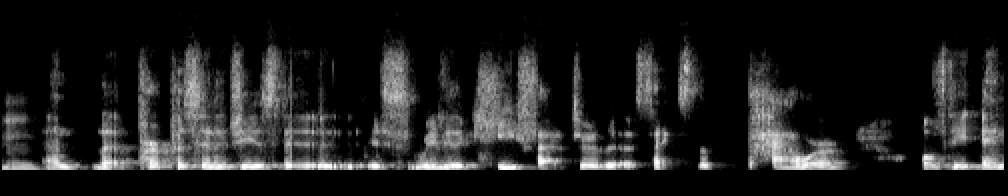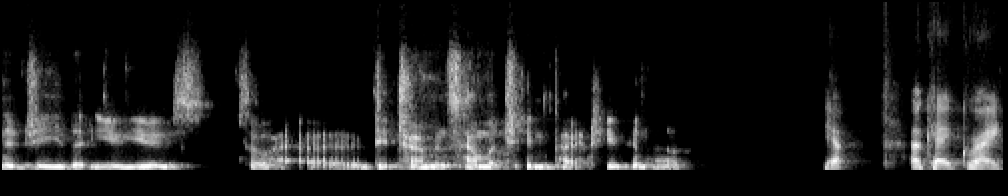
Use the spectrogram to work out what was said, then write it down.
Mm. And that purpose energy is the is really the key factor that affects the power of the energy that you use. So uh, determines how much impact you can have. Yeah. Okay, great.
